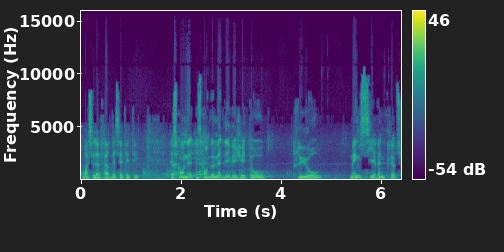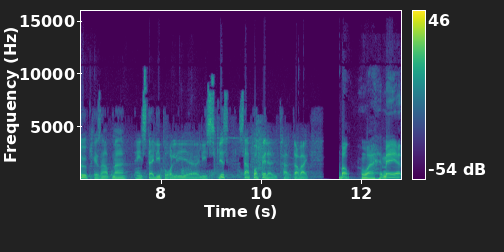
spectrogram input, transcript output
on va essayer de le faire dès cet été. Est-ce qu'on met, est-ce qu'on veut mettre des végétaux plus haut? Même s'il y avait une clôture présentement installée pour les, euh, les cyclistes, ça n'a pas fait le tra travail. Bon, ouais, mais euh,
